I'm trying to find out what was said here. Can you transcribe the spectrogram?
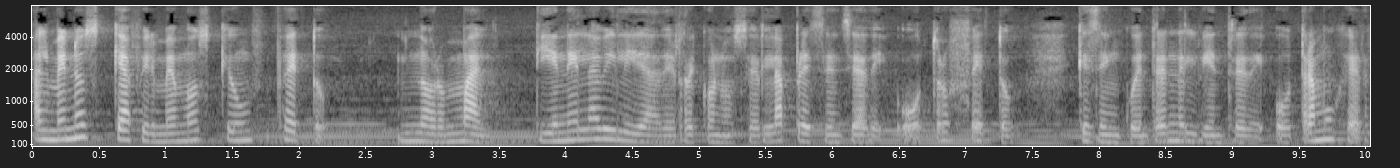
Al menos que afirmemos que un feto normal tiene la habilidad de reconocer la presencia de otro feto que se encuentra en el vientre de otra mujer,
